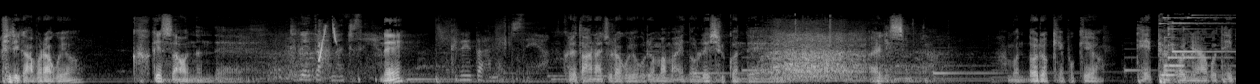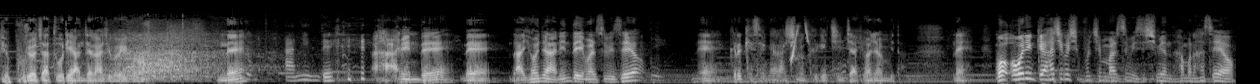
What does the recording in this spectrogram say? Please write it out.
필히 가보라고요? 크게 싸웠는데. 네? 그래도 안아주세요. 그래도 안아주라고요. 우리 엄마 많이 놀라실 건데. 알겠습니다. 한번 노력해 볼게요. 대표 현이하고 대표 불효자 둘이 앉아가지고 이거. 네? 아닌데 아, 아닌데, 네. 나 효녀 아닌데 이 말씀이세요? 네. 그렇게 생각하시면 그게 진짜 효녀입니다. 네. 뭐, 어머님께 하시고 싶으신 말씀 있으시면 한번 하세요.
